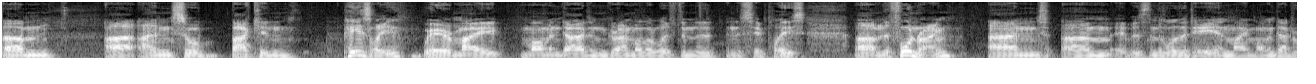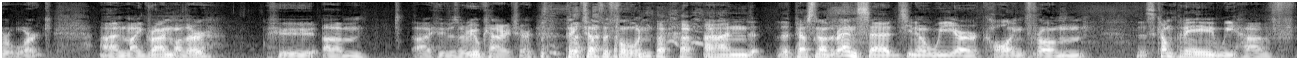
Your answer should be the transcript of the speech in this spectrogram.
um, uh, and so back in Paisley, where my mom and dad and grandmother lived in the in the same place, um, the phone rang, and um, it was the middle of the day, and my mom and dad were at work, and my grandmother, who. Um, uh, who was a real character, picked up the phone, and the person on the other end said, "You know, we are calling from this company. We have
